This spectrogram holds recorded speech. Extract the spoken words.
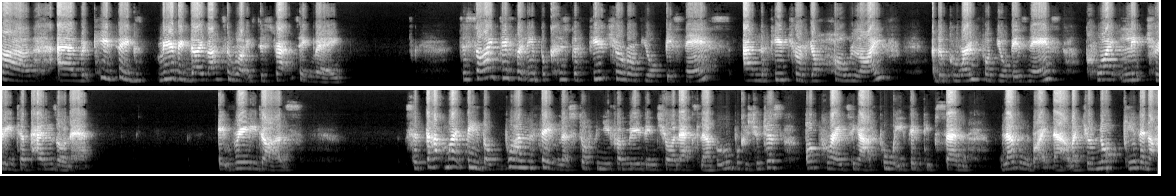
just um, keep things moving no matter what is distracting me. Decide differently because the future of your business and the future of your whole life and the growth of your business quite literally depends on it. It really does. So that might be the one thing that's stopping you from moving to your next level because you're just operating at 40, 50% level right now. Like you're not giving a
